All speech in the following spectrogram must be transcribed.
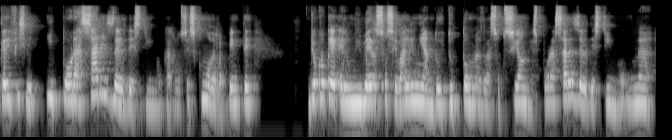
qué difícil. Y por azares del destino, Carlos, es como de repente, yo creo que el universo se va alineando y tú tomas las opciones. Por azares del destino, una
